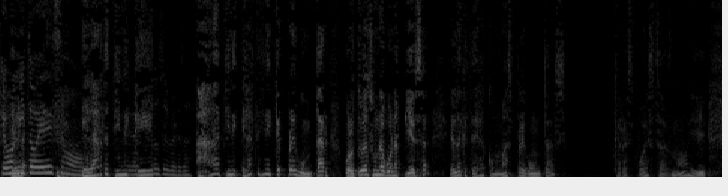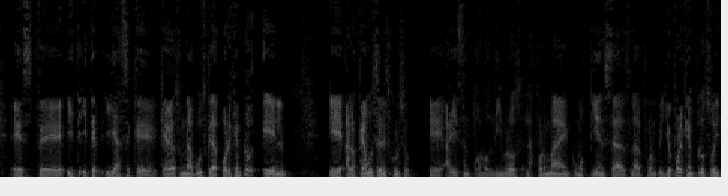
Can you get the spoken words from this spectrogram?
Qué El- bonito eso. el arte tiene que... De verdad. Ajá, tiene, el arte tiene que preguntar. Cuando tú ves una buena pieza, es la que te deja con más preguntas que respuestas, ¿no? Y este y, y te- y hace que, que hagas una búsqueda. Por ejemplo, el eh, a lo que vamos en el discurso, eh, ahí están todos los libros, la forma en cómo piensas, la forma. Yo, por ejemplo, soy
